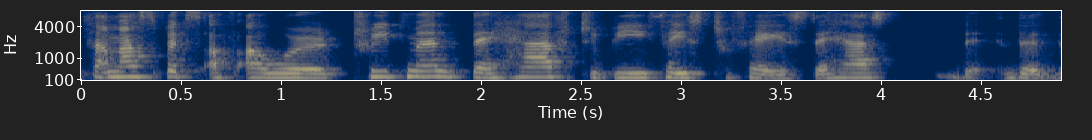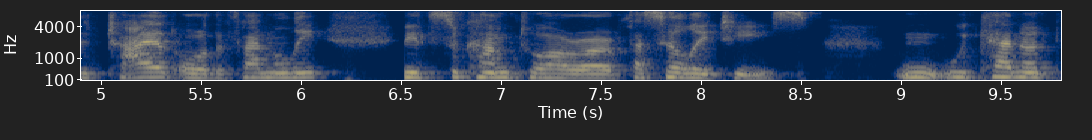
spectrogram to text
Some aspects of our treatment they have to be face to face they has the, the, the child or the family needs to come to our facilities we cannot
